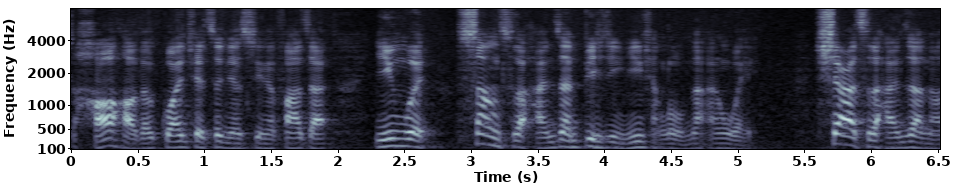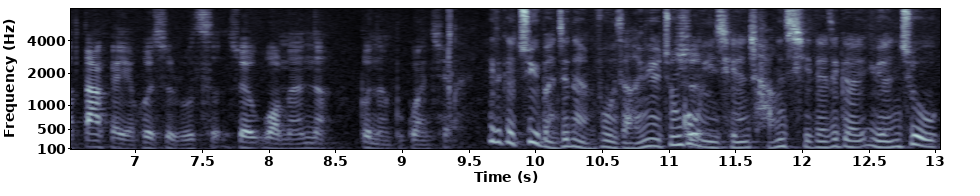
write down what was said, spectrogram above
好好的关切这件事情的发展，因为上次的韩战毕竟影响了我们的安危，下次的韩战呢，大概也会是如此，所以我们呢不能不关切。这个剧本真的很复杂，因为中共以前长期的这个援助。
